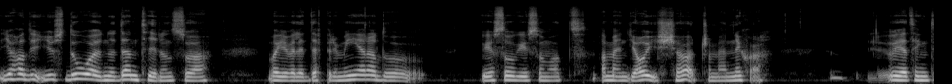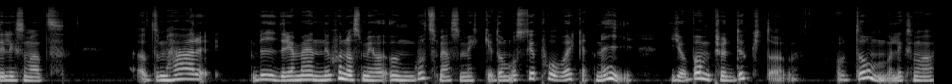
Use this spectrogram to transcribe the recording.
jag hade just då under den tiden så var ju väldigt deprimerad och, och jag såg ju som att ja, men jag är ju körd som människa. Och jag tänkte liksom att att de här vidriga människorna som jag har umgåtts med så mycket, de måste ju ha påverkat mig. Jag är bara en produkt av, av dem. Liksom,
